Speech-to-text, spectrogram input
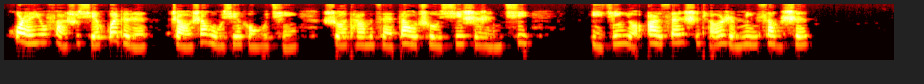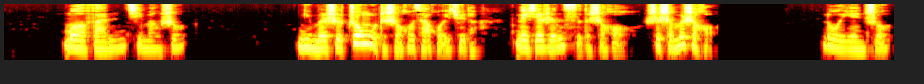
忽然有法术协会的人找上吴昕和吴晴，说他们在到处吸食人气。”已经有二三十条人命丧生。莫凡急忙说：“你们是中午的时候才回去的，那些人死的时候是什么时候？”洛言说：“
